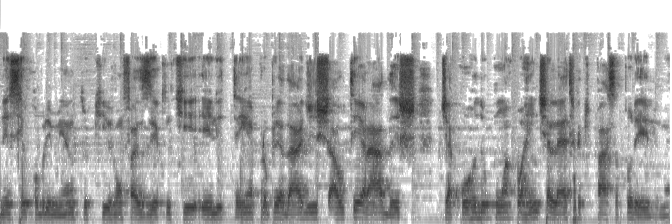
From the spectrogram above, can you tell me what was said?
nesse recobrimento que vão fazer com que ele tenha propriedades alteradas de acordo com a corrente elétrica que passa por ele. Né?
